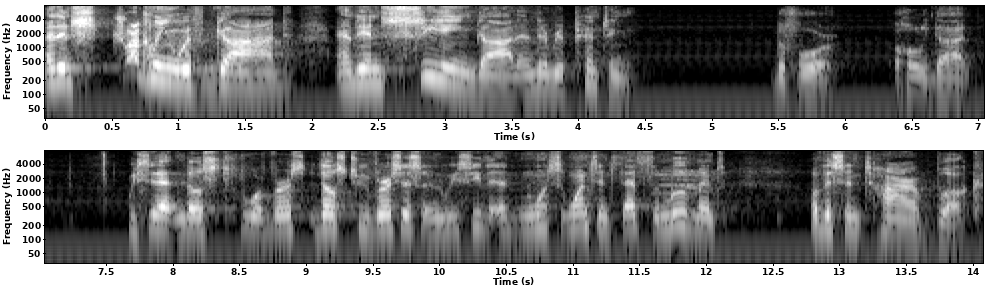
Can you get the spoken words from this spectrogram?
and then struggling with God, and then seeing God, and then repenting before a holy God. We see that in those four verse, those two verses, and we see that in one, one sense that's the movement of this entire book.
